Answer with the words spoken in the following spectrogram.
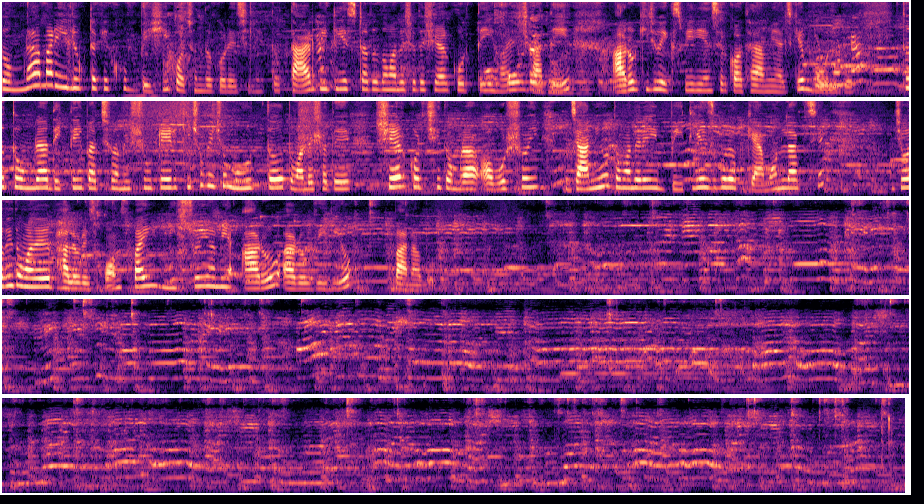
তোমরা আমার এই লুকটাকে খুব বেশি পছন্দ করেছিলে। তো তার বিটিএসটা তো তোমাদের সাথে শেয়ার করতেই হয়। সাথে আরও কিছু এক্সপিরিয়েন্সের কথা আমি আজকে বলব। তো তোমরা দেখতেই পাচ্ছ আমি শ্যুটের কিছু কিছু মুহূর্ত তোমাদের সাথে শেয়ার করছি। তোমরা অবশ্যই জানিও তোমাদের এই বিটিএসগুলো কেমন লাগছে। যদি তোমাদের ভালো রেসপন্স পাই নিশ্চয়ই আমি আরও আরও ভিডিও বানাবো।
